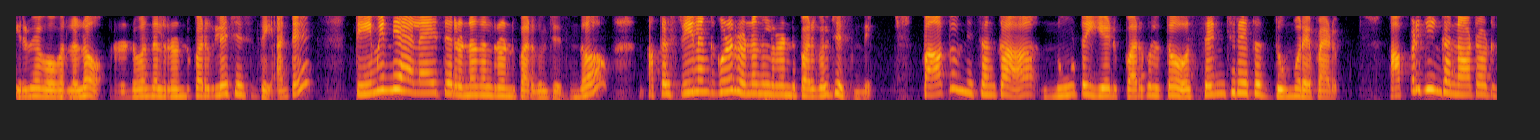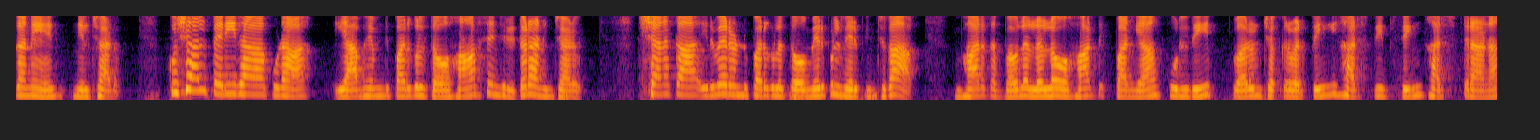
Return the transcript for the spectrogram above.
ఇరవై ఓవర్లలో రెండు వందల రెండు పరుగులే చేసింది. అంటే టీమిండియా ఎలా అయితే రెండు వందల రెండు పరుగులు చేసిందో అక్కడ శ్రీలంక కూడా రెండు వందల రెండు పరుగులు చేసింది. పాతం నిశంక నూట ఏడు పరుగులతో సెంచరీతో దుమ్ము రేపాడు. అప్పటికి ఇంకా నాట్అవుట్గానే నిలిచాడు. కుషాల్ పెరీరా కూడా యాభై ఎనిమిది పరుగులతో హాఫ్ సెంచరీతో రాణించాడు. షనక ఇరవై రెండు పరుగులతో మెరుపులు మెరిపించగా భారత బౌలర్లలో హార్దిక్ పాండ్యా కుల్దీప్ వరుణ్ చక్రవర్తి హర్షదీప్ సింగ్ హర్షిత్ రాణా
